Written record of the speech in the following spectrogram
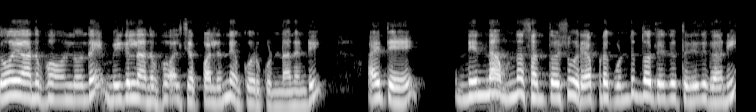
లోయ అనుభవంలోనే మిగిలిన అనుభవాలు చెప్పాలని నేను కోరుకుంటున్నానండి. అయితే నిన్న ఉన్న సంతోషం రేపటికి ఉంటుందో లేదో తెలియదు కానీ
